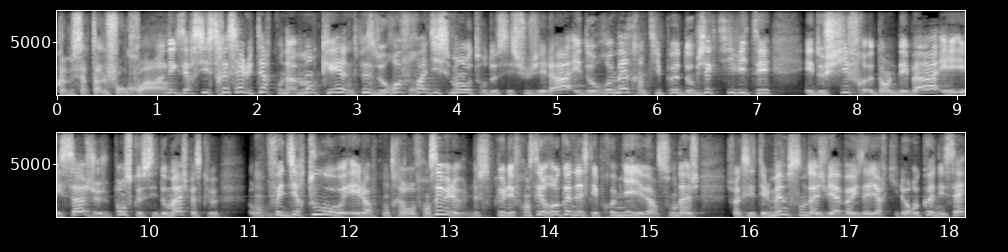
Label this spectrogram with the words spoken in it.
comme certains le font croire. un exercice très salutaire qu'on a manqué, une espèce de refroidissement autour de ces sujets-là et de remettre un petit peu d'objectivité et de chiffres dans le débat. Et, ça, je, pense que c'est dommage parce que on fait dire tout et leur contraire aux Français. Mais ce que les Français reconnaissent les premiers, il y avait un sondage, je crois que c'était le même sondage via Voice d'ailleurs qui le reconnaissait.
